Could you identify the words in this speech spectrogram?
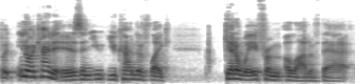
but you know it kind of is and you you kind of like get away from a lot of that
